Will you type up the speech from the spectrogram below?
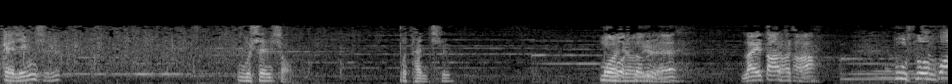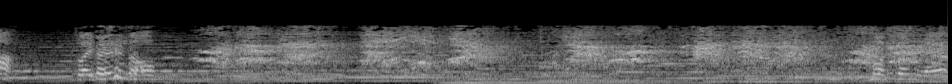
给零食，不伸手，不贪吃。陌生人。来搭搭茬茬，不说话，转身走。陌生人，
